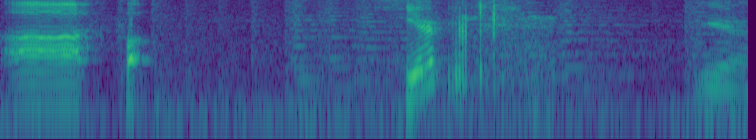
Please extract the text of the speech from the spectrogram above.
Uh. Here? Yeah.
